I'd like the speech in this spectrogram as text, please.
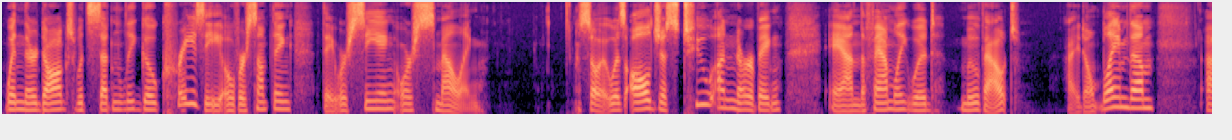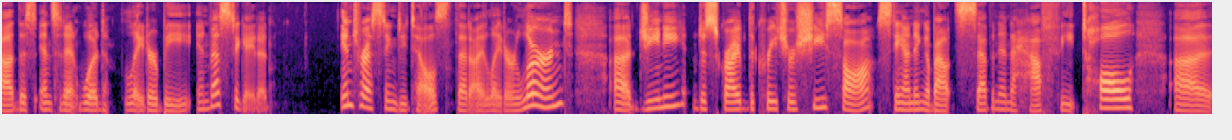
when their dogs would suddenly go crazy over something they were seeing or smelling. So it was all just too unnerving, and the family would move out. I don't blame them. Uh, this incident would later be investigated interesting details that I later learned. Uh, Jeannie described the creature she saw standing about seven and a half feet tall, uh,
